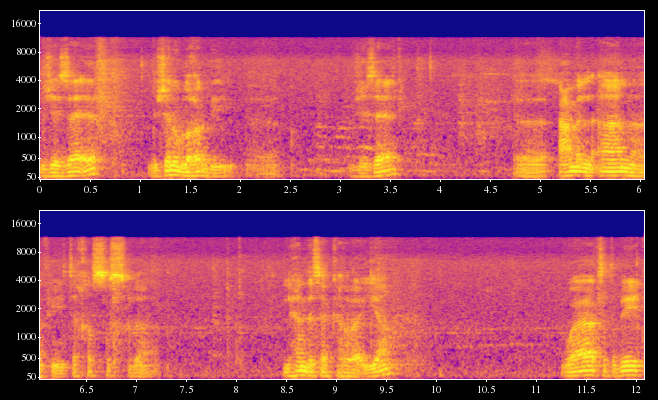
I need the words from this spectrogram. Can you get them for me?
الجزائر الجنوب الغربي الجزائر. أعمل الآن في تخصص ال- الهندسة الكهربائية. وتطبيق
